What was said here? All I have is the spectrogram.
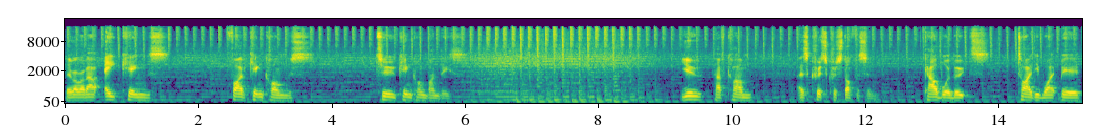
There are about eight kings, five King Kongs, two King Kong Bundys. You have come as Kris Kristofferson. Cowboy boots, tidy white beard,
